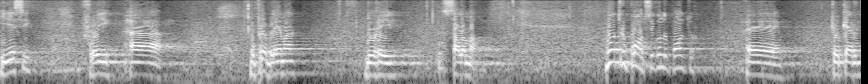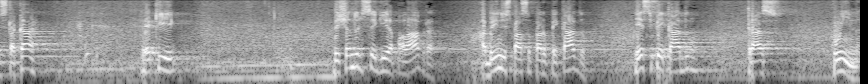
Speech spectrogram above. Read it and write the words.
e esse foi a o problema do rei Salomão. Outro ponto, segundo ponto é, que eu quero destacar, é que, deixando de seguir a palavra, abrindo espaço para o pecado, esse pecado traz ruína.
